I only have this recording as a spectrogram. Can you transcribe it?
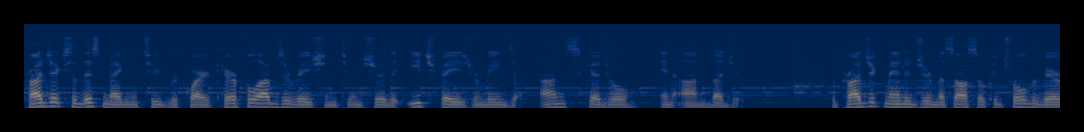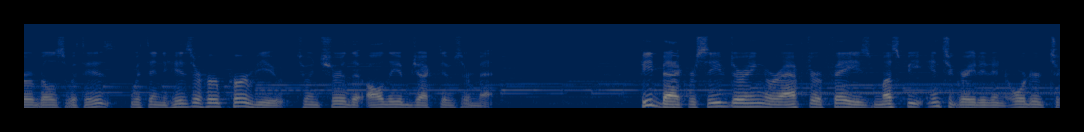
Projects of this magnitude require careful observation to ensure that each phase remains on schedule and on budget. The project manager must also control the variables within his or her purview to ensure that all the objectives are met. Feedback received during or after a phase must be integrated in order to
